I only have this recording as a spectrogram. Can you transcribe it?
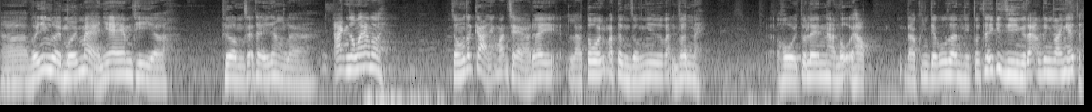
À, với những người mới mẻ như em thì uh, thường sẽ thấy rằng là anh giống em thôi. Giống tất cả những bạn trẻ ở đây là tôi cũng đã từng giống như bạn Vân này. Hồi tôi lên Hà Nội học đào kinh tế quốc dân thì tôi thấy cái gì người ta cũng kinh doanh hết rồi.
